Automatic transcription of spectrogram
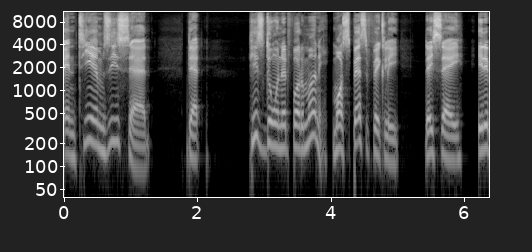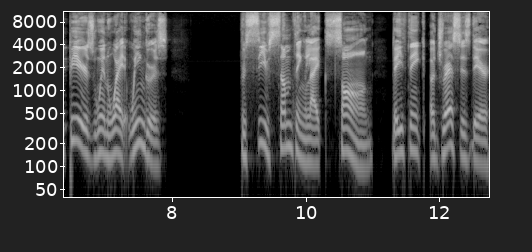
And TMZ said that he's doing it for the money. More specifically, they say it appears when white wingers perceive something like song they think addresses their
